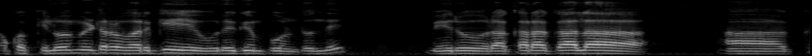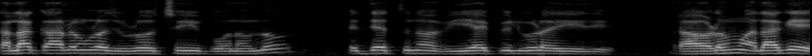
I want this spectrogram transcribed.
ఒక కిలోమీటర్ వరకు ఊరేగింపు ఉంటుంది. మీరు రకరకాల కళాకాలం కూడా చూడవచ్చు ఈ బోనంలో. పెద్ద ఎత్తున విఐపీలు కూడా ఇది రావడం. అలాగే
